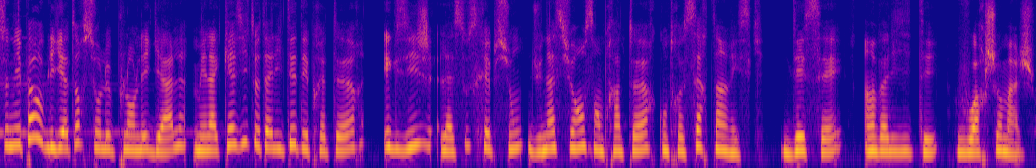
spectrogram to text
Ce n'est pas obligatoire sur le plan légal, mais la quasi-totalité des prêteurs exige la souscription d'une assurance emprunteur contre certains risques, décès, invalidité, voire chômage.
